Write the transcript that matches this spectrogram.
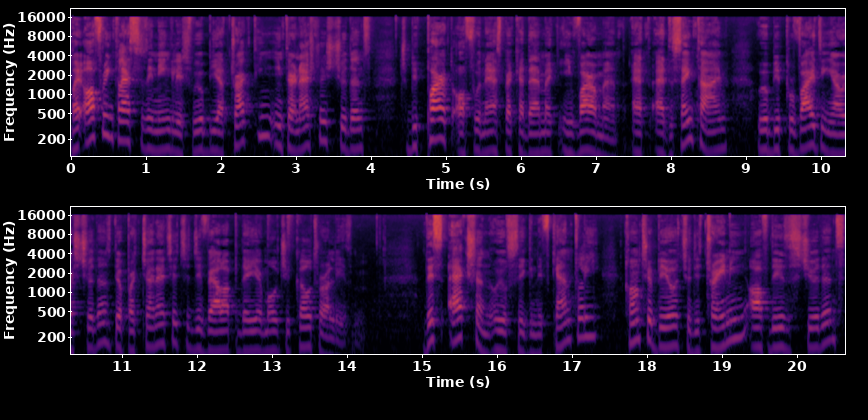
By offering classes in English, we'll be attracting international students to be part of UNESP academic environment. At, at the same time, we'll be providing our students the opportunity to develop their multiculturalism. This action will significantly contribute to the training of these students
